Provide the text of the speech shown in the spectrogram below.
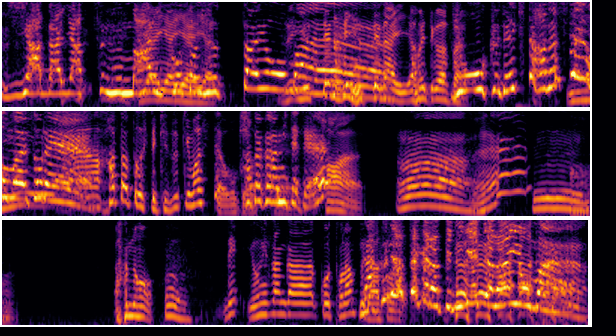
嫌なやつうまいこと言ったよお言前ってない言ってない。やめてください。よくできた話だよお前それ。旗として気づきましたよ僕旗から見てて。はうん。いえうーん、はいあのうん、ね洋平さんがこうトランプで遊なくなったからって逃げんじゃないよ お前。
